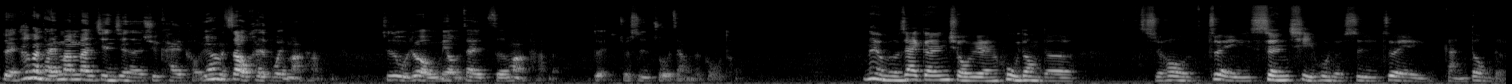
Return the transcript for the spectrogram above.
对，他们才慢慢渐渐的去开口，因为他们知道我开始不会骂他们，就是我就没有在责骂他们。对，就是做这样的沟通。那有没有在跟球员互动的时候最生气或者是最感动的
